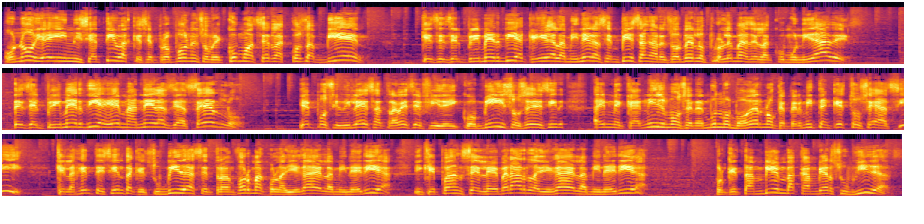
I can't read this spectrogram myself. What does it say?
o no. Y hay iniciativas que se proponen sobre cómo hacer las cosas bien. Que desde el primer día que llega la minera se empiezan a resolver los problemas de las comunidades. Desde el primer día y hay maneras de hacerlo. Y hay posibilidades a través de fideicomisos, es decir, hay mecanismos en el mundo moderno que permiten que esto sea así que la gente sienta que su vida se transforma con la llegada de la minería y que puedan celebrar la llegada de la minería, porque también va a cambiar sus vidas.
